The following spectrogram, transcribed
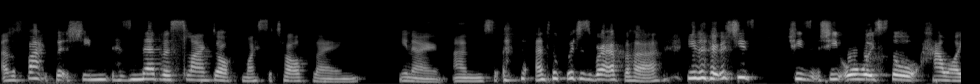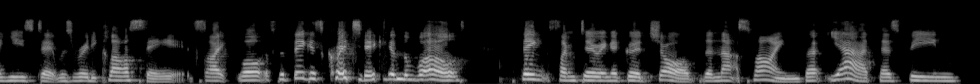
And the fact that she has never slagged off my sitar playing, you know, and, and which is rare for her, you know, she's, she's, she always thought how I used it was really classy. It's like, well, if the biggest critic in the world thinks I'm doing a good job, then that's fine. But yeah, there's been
